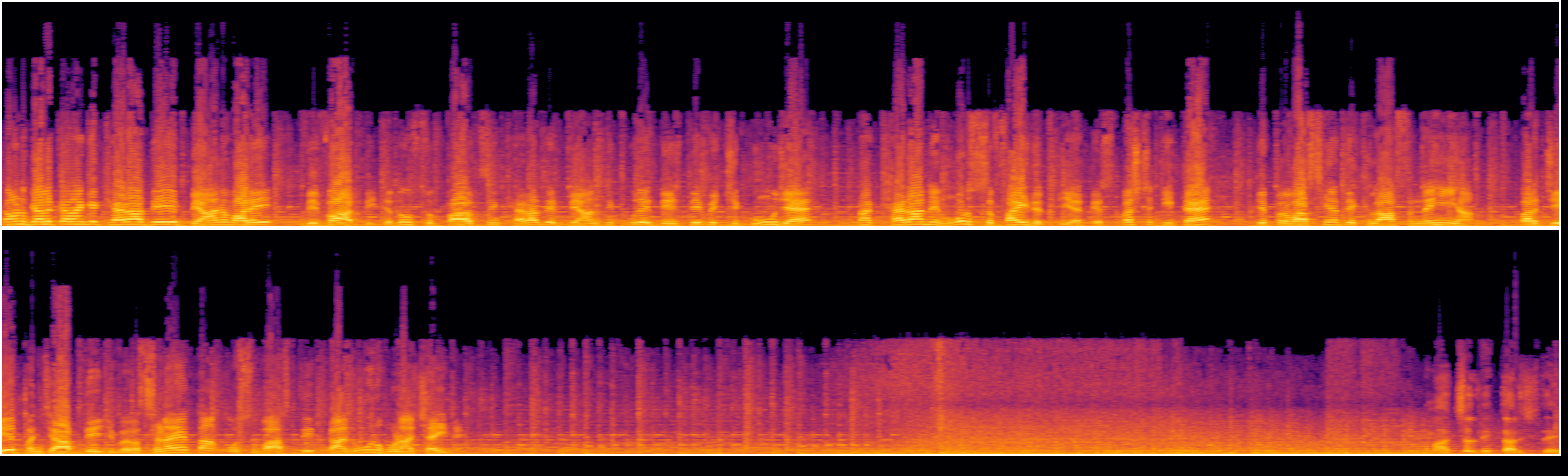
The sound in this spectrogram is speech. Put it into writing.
ਤਾਂ ਹੁਣ ਗੱਲ ਕਰਾਂਗੇ ਖਹਿਰਾ ਦੇ ਬਿਆਨ ਵਾਲੇ ਵਿਵਾਦ ਦੀ। ਜਦੋਂ ਸੁਖਪਾਲ ਸਿੰਘ ਖਹਿਰਾ ਦੇ ਬਿਆਨ ਦੀ ਪੂਰੇ ਦੇਸ਼ ਦੇ ਵਿੱਚ ਗੂੰਜ ਹੈ, ਤਾਂ ਖਹਿਰਾ ਨੇ ਮੁੜ ਸਫ਼ਾਈ ਦਿੱਤੀ ਹੈ ਤੇ ਸਪਸ਼ਟ ਕੀਤਾ ਹੈ ਕਿ ਪ੍ਰਵਾਸੀਆਂ ਦੇ ਖਿਲਾਫ ਨਹੀਂ ਹਾਂ, ਪਰ ਜੇ ਪੰਜਾਬ ਦੇ ਵਿੱਚ ਵਸਣਾ ਹੈ, ਤਾਂ ਉਸ ਵਾਸਤੇ ਕਾਨੂੰਨ ਹੋਣਾ ਚਾਹੀਦਾ ਹੈ। ਹਿਮਾਚਲ ਦੀ ਤਰਜ਼ ਤੇ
